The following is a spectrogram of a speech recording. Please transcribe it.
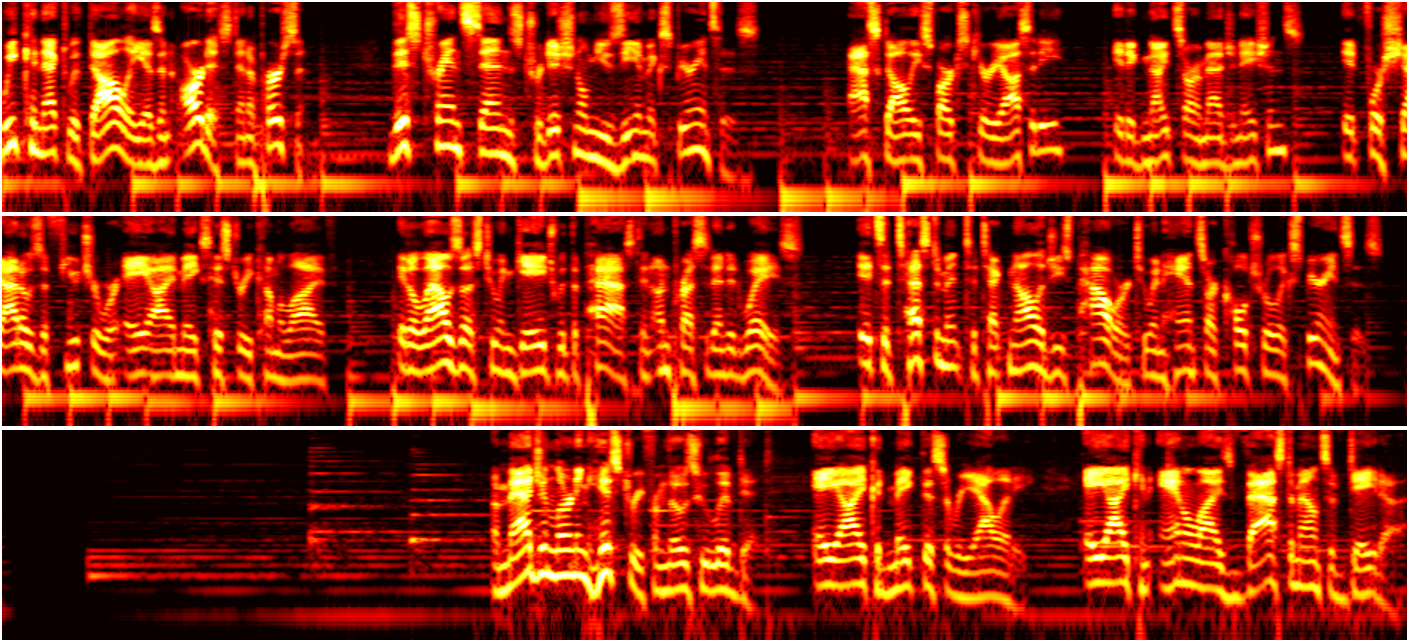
We connect with Dali as an artist and a person. This transcends traditional museum experiences. Ask Dali sparks curiosity, it ignites our imaginations, it foreshadows a future where AI makes history come alive. It allows us to engage with the past in unprecedented ways. It's a testament to technology's power to enhance our cultural experiences. Imagine learning history from those who lived it. AI could make this a reality. AI can analyze vast amounts of data.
